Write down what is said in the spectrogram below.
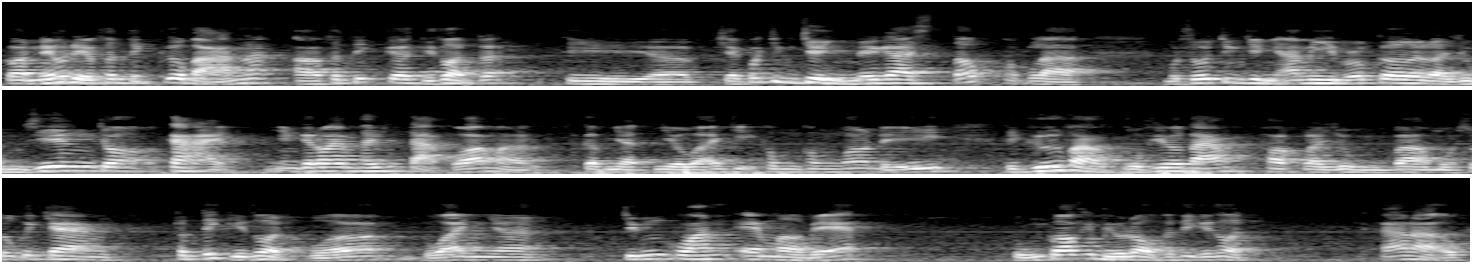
Còn nếu để phân tích cơ bản á, à, phân tích ờ, kỹ thuật á, thì ờ, sẽ có chương trình Mega Stock hoặc là một số chương trình Ami Broker là dùng riêng cho cài. nhưng cái đó em thấy phức tạp quá mà cập nhật nhiều anh chị không không có để ý. Thì cứ vào cổ phiếu 8 hoặc là dùng vào một số cái trang phân tích kỹ thuật của của anh uh, chứng khoán MBS cũng có cái biểu đồ phân tích kỹ thuật. Khá là ok.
